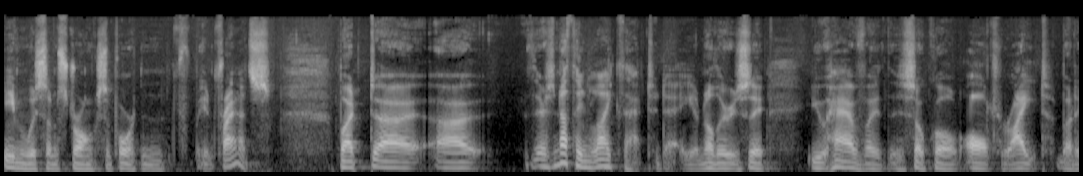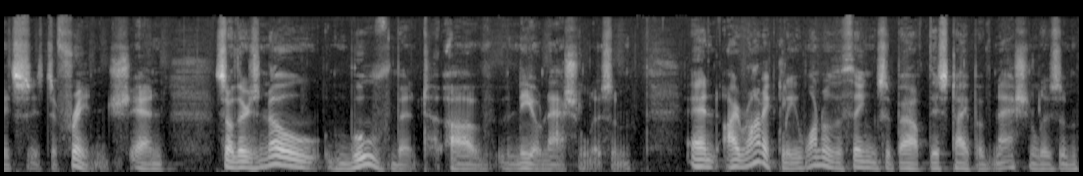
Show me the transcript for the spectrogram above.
even with some strong support in, in France. But uh, there's nothing like that today. In other words, you have a, the so-called alt-right, but it's it's a fringe, and so there's no movement of neo-nationalism. And ironically, one of the things about this type of nationalism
